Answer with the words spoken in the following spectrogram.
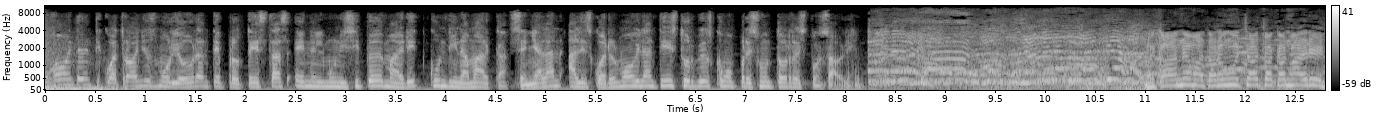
Un joven de 24 años murió durante protestas en el municipio de Madrid, Cundinamarca. Señalan al Escuadrón Móvil Antidisturbios como presunto responsable. Me acaban de matar a un muchacho acá en Madrid.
